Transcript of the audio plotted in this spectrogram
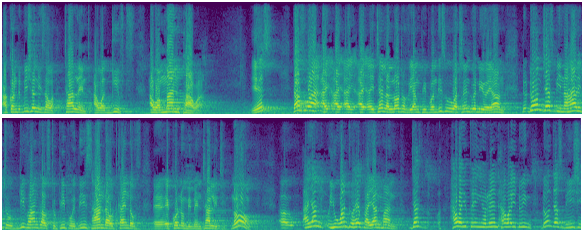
Our contribution is our talent, our gifts, our manpower. Yes? That's why I, I, I, I- tell a lot of young people, and this we were trained when you were young, don't just be in a hurry to give handouts to people, this handout kind of uh, economy mentality. No. Uh, a young, you want to help a young man, just how are you paying your rent? How are you doing? Don't just be easy,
